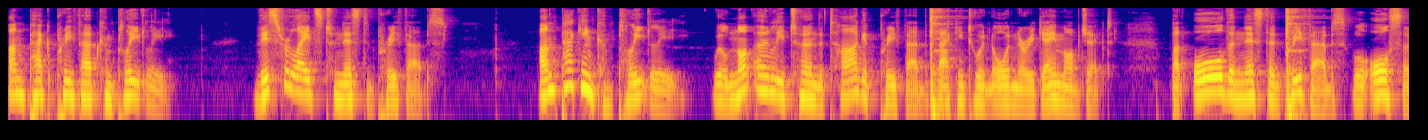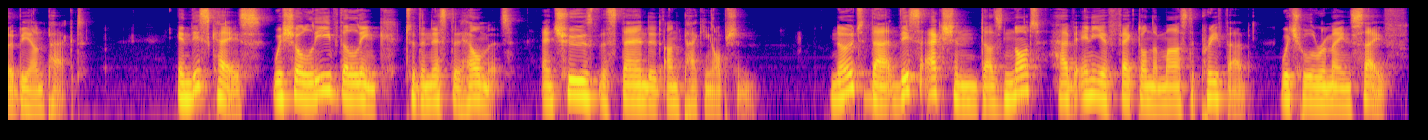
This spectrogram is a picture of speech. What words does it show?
Unpack Prefab Completely. This relates to nested prefabs. Unpacking completely will not only turn the target prefab back into an ordinary game object, but all the nested prefabs will also be unpacked. In this case, we shall leave the link to the nested helmet and choose the standard unpacking option. Note that this action does not have any effect on the master prefab, which will remain safe.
